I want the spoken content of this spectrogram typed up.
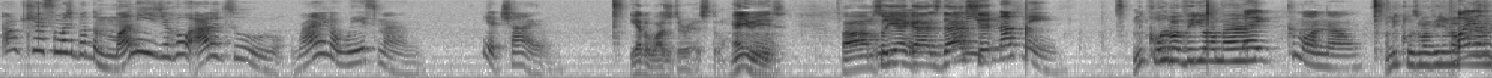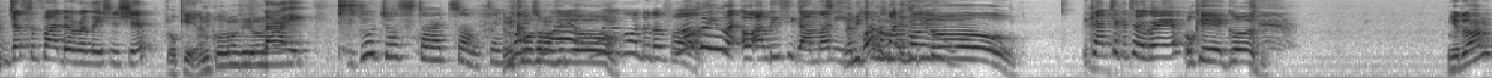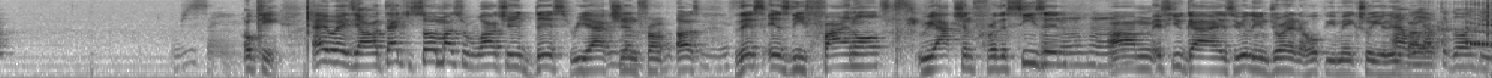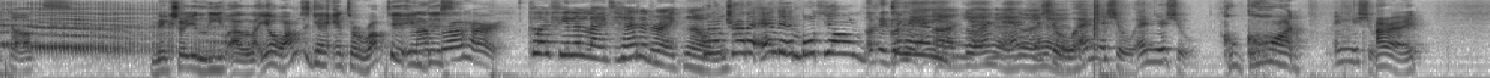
I don't care so much about the money. It's your whole attitude. Ryan a waste man. He a child. you gotta watch the rest though. Anyways, um, so yeah, guys, that's money it. Nothing. Let me close my video, man. Like, come on now. let me close my video, Money man. doesn't justify the relationship. Okay, let me close my video. man. Like, you just start something. Let me What- close my video. What are you gonna do that for? look at you like, oh, at least he got money. let me what close the my money gonna do? video. You can't take it to the grave. Okay, good. You done? I'm just saying. Okay. Anyways, y'all, thank you so much for watching this reaction from us. This is the final reaction for the season. Mm-hmm. Um, if you guys really enjoyed it, I hope you make sure you leave And we a have to go on detox. make sure you leave a like. Yo, I'm just getting interrupted in this. My this. throat hurt. Cause I'm feeling lightheaded right now. But I'm trying to end it, and both y'all. Okay, go ahead. Alright, End, go your- ahead, end, go your ahead. show. End your show. End your show. Oh God. End your show. All right.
